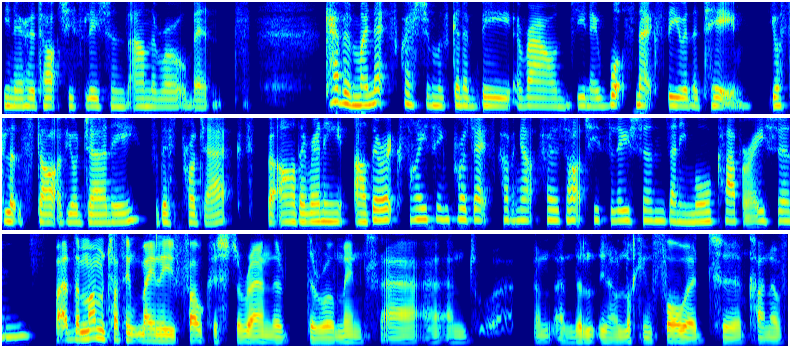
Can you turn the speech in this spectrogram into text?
you know, Hitachi Solutions and the Royal Mint. Kevin, my next question was going to be around, you know, what's next for you and the team? You're still at the start of your journey for this project, but are there any other exciting projects coming up for Hitachi Solutions? Any more collaborations? At the moment, I think mainly focused around the, the Royal Mint uh, and and, and the, you know looking forward to kind of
